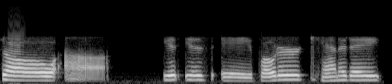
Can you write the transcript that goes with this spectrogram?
So uh, it is a voter candidate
